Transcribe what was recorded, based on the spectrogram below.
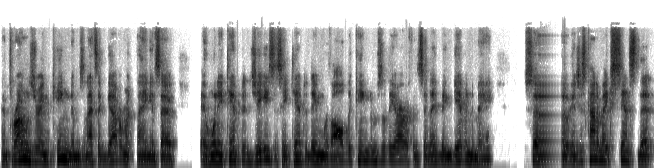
and thrones are in kingdoms, and that's a government thing. And so, and when he tempted Jesus, he tempted him with all the kingdoms of the earth, and said they've been given to me. So it just kind of makes sense that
